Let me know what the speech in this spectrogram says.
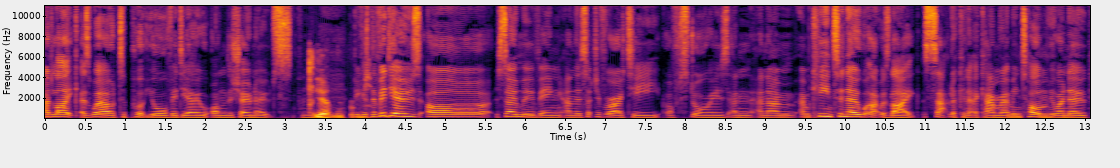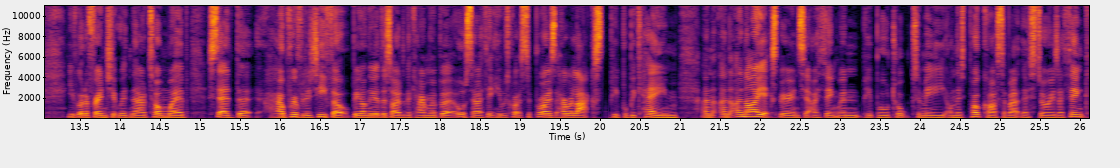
I'd like as well to put your video on the show notes. Yeah, no because the videos are so moving and there's such a variety of stories, and, and I'm I'm keen to know what that was like, sat looking at a camera. I mean, Tom, who I know you've got a friendship with now, Tom Webb, said that how privileged he felt being on the other side of the camera, but also I think he was quite surprised at how relaxed people became, and and, and I experience it. I think when people talk to me on this podcast about their stories, I think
